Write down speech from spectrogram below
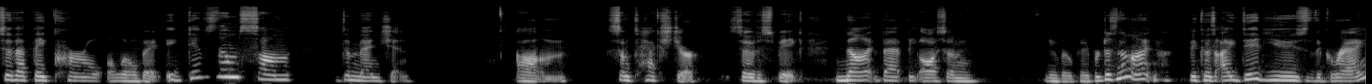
so that they curl a little bit. It gives them some dimension, um, some texture, so to speak. Not that the awesome Nuvo paper does not, because I did use the gray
